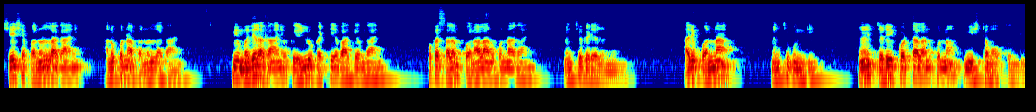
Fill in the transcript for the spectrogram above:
శేష పనుల్లో కానీ అనుకున్న పనుల్లో కానీ మీ మదిలో కానీ ఒక ఇల్లు కట్టే భాగ్యం కానీ ఒక స్థలం కొనాలనుకున్నా కానీ మంచి గడియలు ఉన్నాయండి. అది కొన్నా మంచిగా ఉంది చెడు కొట్టాలనుకున్నా మీ ఇష్టం అవుతుంది.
